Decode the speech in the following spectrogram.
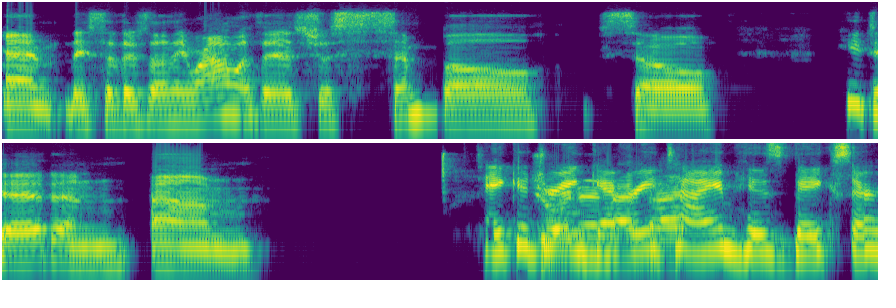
And they said there's nothing wrong with it. It's just simple. So he did. And um, Take a Jordan, drink every time his bakes are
